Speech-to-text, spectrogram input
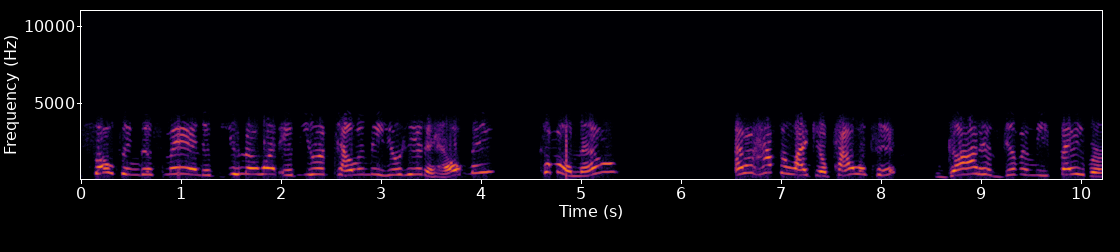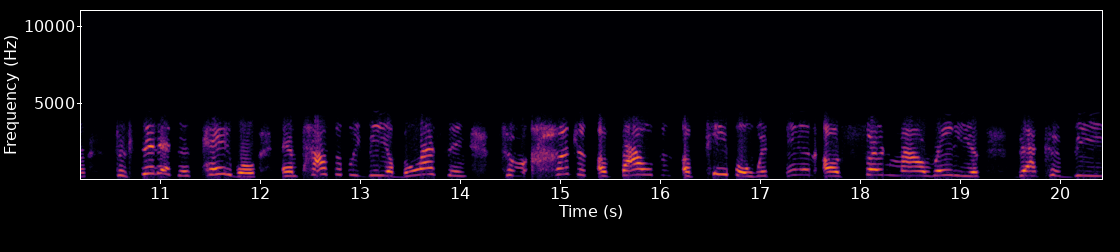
insulting this man if you know what? If you're telling me you're here to help me, come on now. I don't have to like your politics. God has given me favor to sit at this table and possibly be a blessing to hundreds of thousands of people within a certain mile radius that could be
